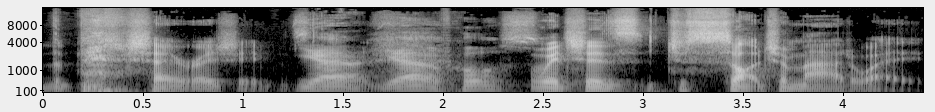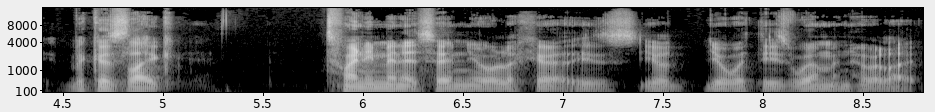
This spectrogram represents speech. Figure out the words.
the Pinochet regime. Yeah, yeah, of course. which is just such a mad way because like 20 minutes in you're looking at these you're you're with these women who are like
